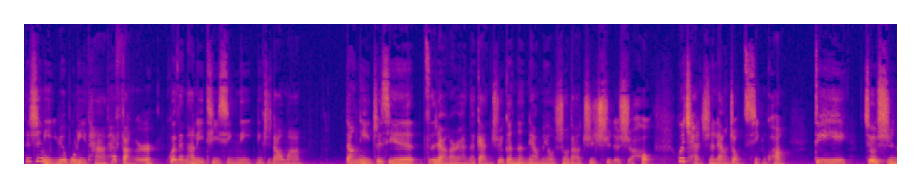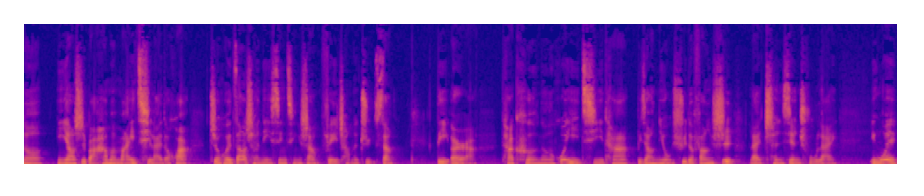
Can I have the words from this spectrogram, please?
但是你越不理他，他反而会在那里提醒你，你知道吗？当你这些自然而然的感觉跟能量没有受到支持的时候，会产生两种情况。第一就是呢，你要是把它们埋起来的话，就会造成你心情上非常的沮丧。第二啊，它可能会以其他比较扭曲的方式来呈现出来，因为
